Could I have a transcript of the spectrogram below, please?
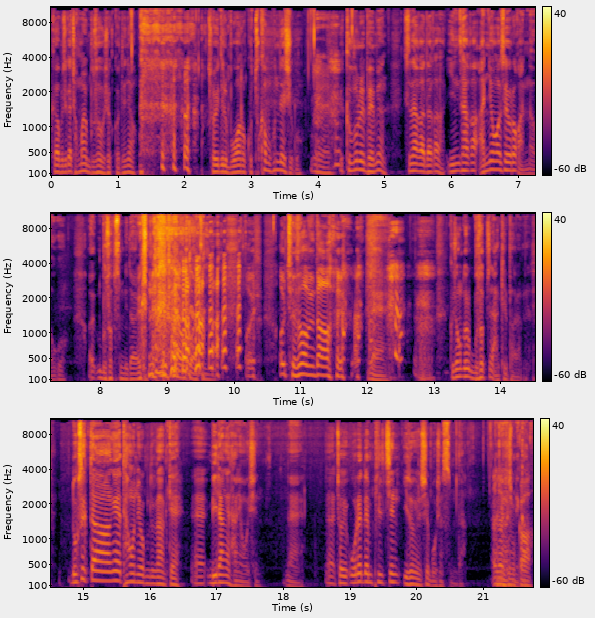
그 아버지가 정말 무서우셨거든요. 저희들 모아놓고 툭하면 혼내시고 예. 그분을 뵈면 지나가다가 인사가 안녕하세요라고 안 나오고 어, 무섭습니다 이렇게 나오거든요. 어, 어, 죄송합니다. 네. 어, 그 정도로 무섭진 않길 바라면서. 녹색당의 당원 여러분들과 함께 에, 밀양에 다녀오신 네. 에, 저희 오래된 필진 이동현 씨를 모셨습니다. 안녕하십니까.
